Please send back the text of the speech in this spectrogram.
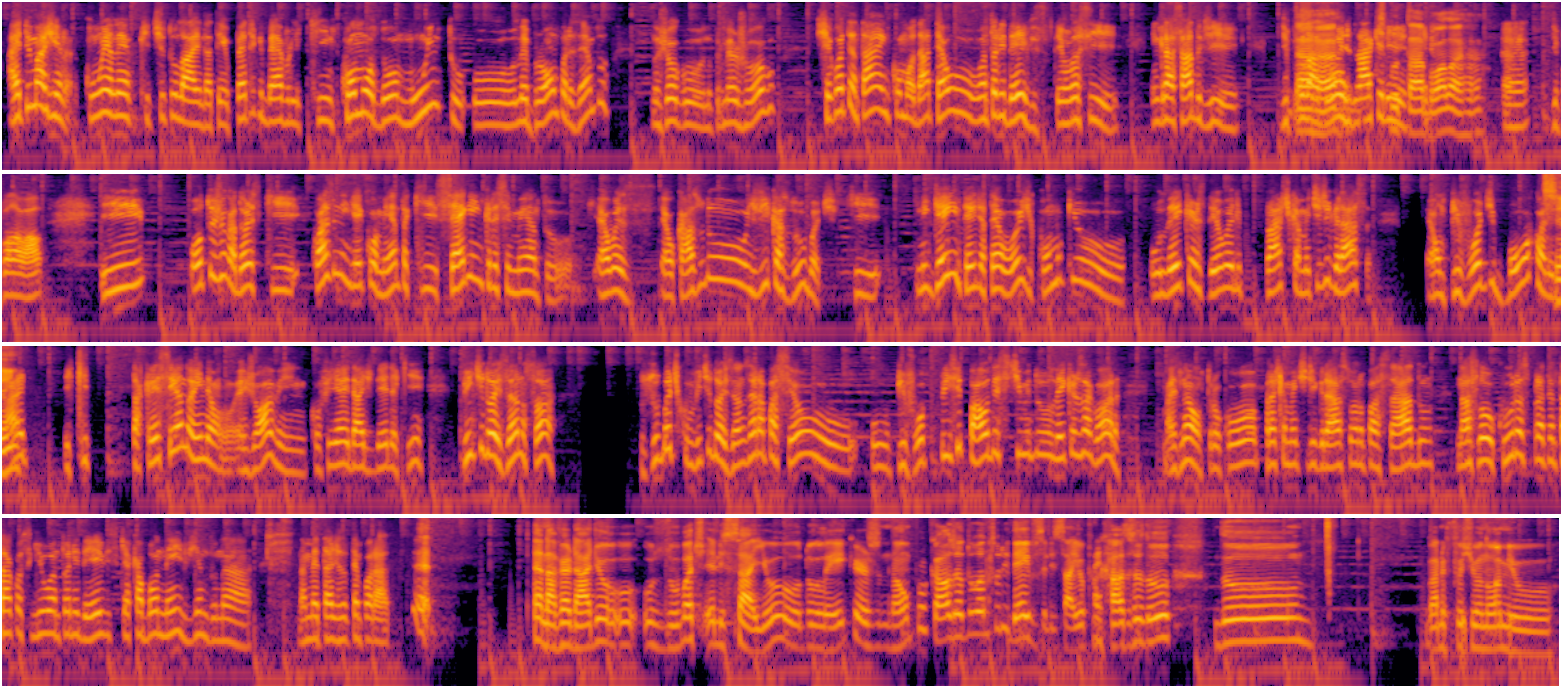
Aí tu imagina, com um elenco que titular ainda tem o Patrick Beverly, que incomodou muito o LeBron, por exemplo, no jogo, no primeiro jogo. Chegou a tentar incomodar até o Anthony Davis. Tem um lance engraçado de, de puladores -huh. lá, aquele. Disputar a bola, uh -huh. de bola alta. E outros jogadores que quase ninguém comenta que seguem em crescimento é o, é o caso do Ivica Zubat, que ninguém entende até hoje como que o, o Lakers deu ele praticamente de graça. É um pivô de boa qualidade Sim. e que tá crescendo ainda, é, é jovem, conferi a idade dele aqui, 22 anos só. O Zubat com 22 anos era para ser o, o pivô principal desse time do Lakers agora. Mas não, trocou praticamente de graça o ano passado, nas loucuras para tentar conseguir o Anthony Davis, que acabou nem vindo na, na metade da temporada. É, é, na verdade, o, o Zubat, ele saiu do Lakers não por causa do Anthony Davis, ele saiu por causa do... do... Agora me fugiu o nome, o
